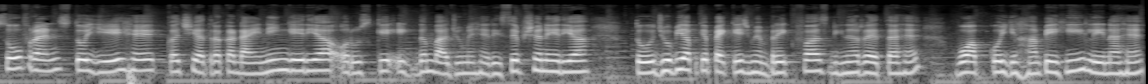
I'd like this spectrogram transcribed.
सो so फ्रेंड्स तो ये है कच्छ यात्रा का डाइनिंग एरिया और उसके एकदम बाजू में है रिसेप्शन एरिया तो जो भी आपके पैकेज में ब्रेकफास्ट डिनर रहता है, वो आपको यहाँ पे ही लेना है।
